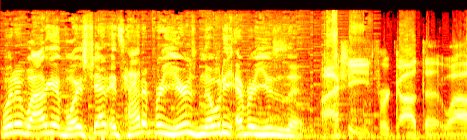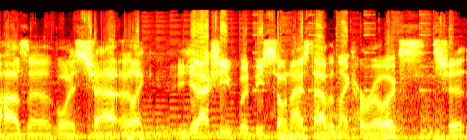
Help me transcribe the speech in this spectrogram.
When did WoW get voice chat? It's had it for years. Nobody ever uses it. I actually forgot that WoW has a voice chat. Like, you actually would be so nice to have it like heroics and shit.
